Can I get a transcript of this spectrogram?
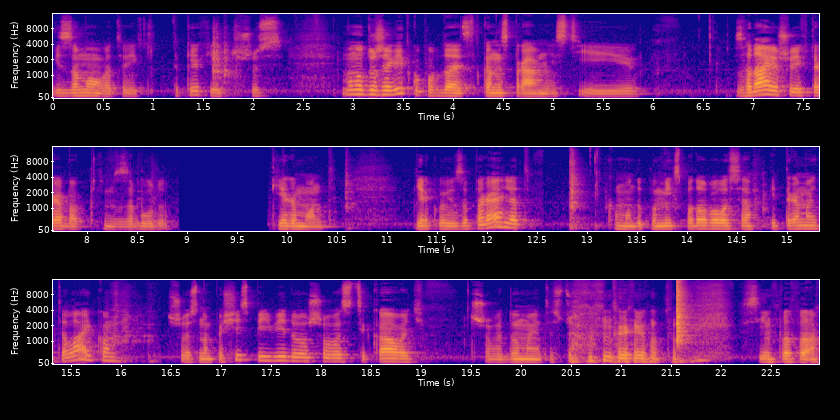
і замовити таких, як щось. Воно дуже рідко попадається така несправність. І згадаю, що їх треба, потім забуду. Такий ремонт. Дякую за перегляд. Кому допоміг сподобалося, підтримайте лайком. Щось напишіть під відео, що вас цікавить. Що ви думаєте з цього приводу. Всім па-па.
